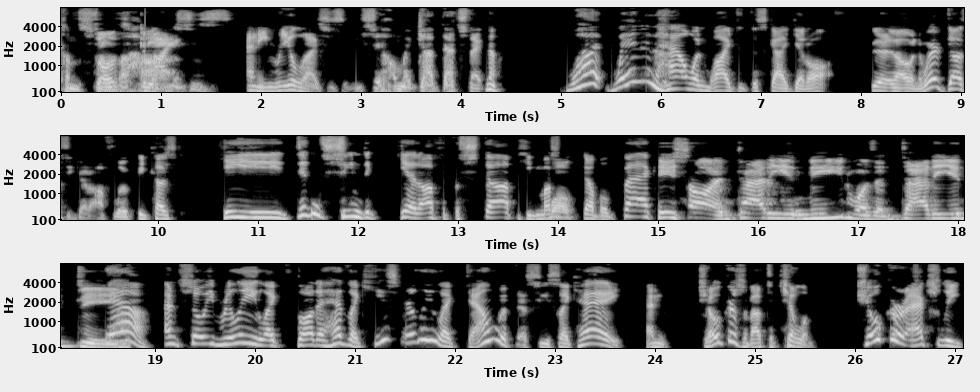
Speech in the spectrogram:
comes from behind Sunglasses. and he realizes it. He says, "Oh my God, that's that." Now, what, when, and how, and why did this guy get off? You know, and where does he get off, Luke? Because he didn't seem to get off at the stop. He must Well- have doubled back. He saw a daddy in need was a daddy indeed. Yeah, and so he really like thought ahead. Like he's really like down with this. He's like, "Hey," and Joker's about to kill him. Joker actually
